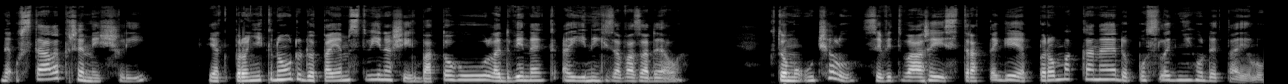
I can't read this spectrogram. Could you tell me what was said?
Neustále přemýšlí, jak proniknout do tajemství našich batohů, ledvinek a jiných zavazadel – k tomu účelu si vytvářejí strategie promakané do posledního detailu.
